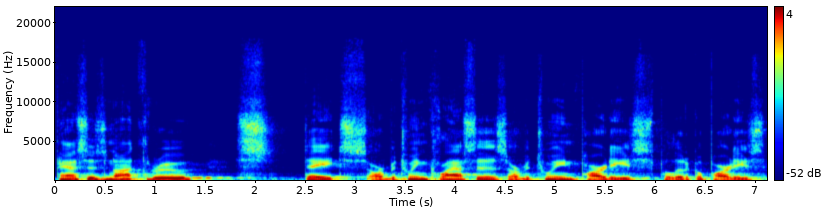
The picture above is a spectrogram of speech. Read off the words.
passes not through states or between classes or between parties, political parties,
